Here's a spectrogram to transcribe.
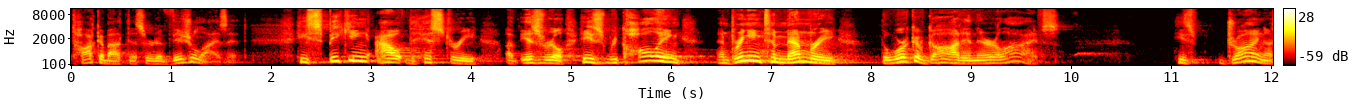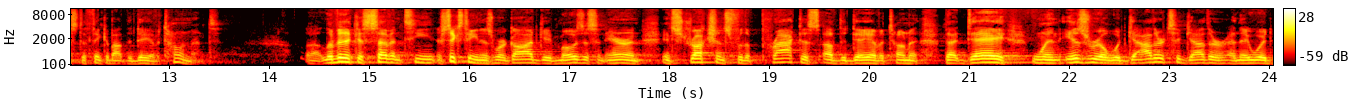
talk about this or to visualize it. He's speaking out the history of Israel. He's recalling and bringing to memory the work of God in their lives. He's drawing us to think about the Day of Atonement. Uh, Leviticus 17 or 16 is where God gave Moses and Aaron instructions for the practice of the Day of Atonement. That day when Israel would gather together and they would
